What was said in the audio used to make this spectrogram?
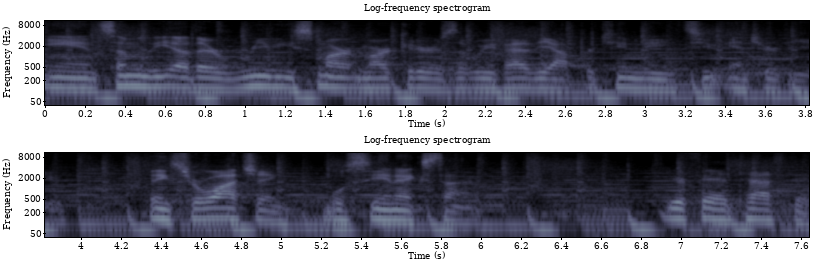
and some of the other really smart marketers that we've had the opportunity to interview. Thanks for watching. We'll see you next time. You're fantastic.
